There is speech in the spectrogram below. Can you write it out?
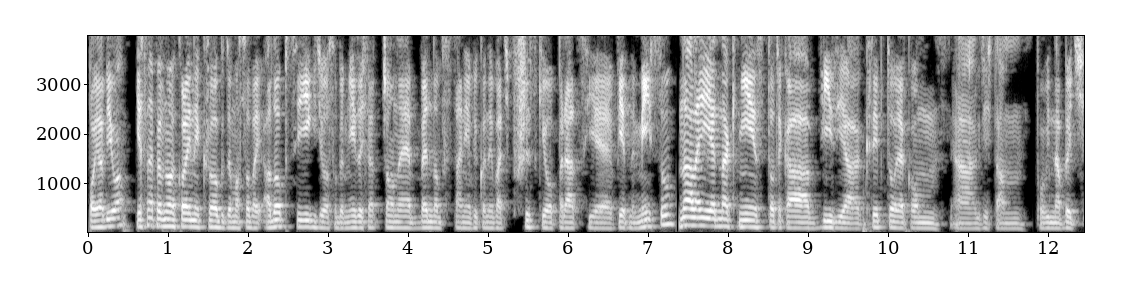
pojawiła. Jest na pewno kolejny krok do masowej adopcji, gdzie osoby mniej doświadczone będą w stanie wykonywać wszystkie operacje w jednym miejscu. No ale jednak nie jest to taka wizja krypto, jaką a, gdzieś tam powinna być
